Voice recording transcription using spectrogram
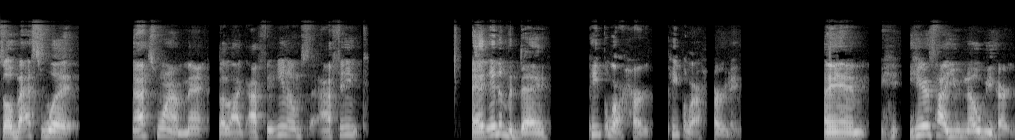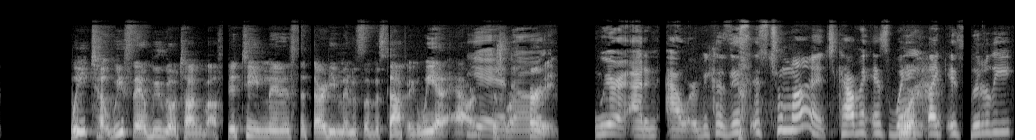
So that's what. That's where I'm at. But like I think you know, what I'm saying? I think at the end of the day, people are hurt. People are hurting, and here's how you know we hurt. We to, we said we were gonna talk about 15 minutes to 30 minutes of this topic. We had an hour Yeah, because we're hurting. We're at an hour because this is too much, Calvin. It's way We're- like it's literally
